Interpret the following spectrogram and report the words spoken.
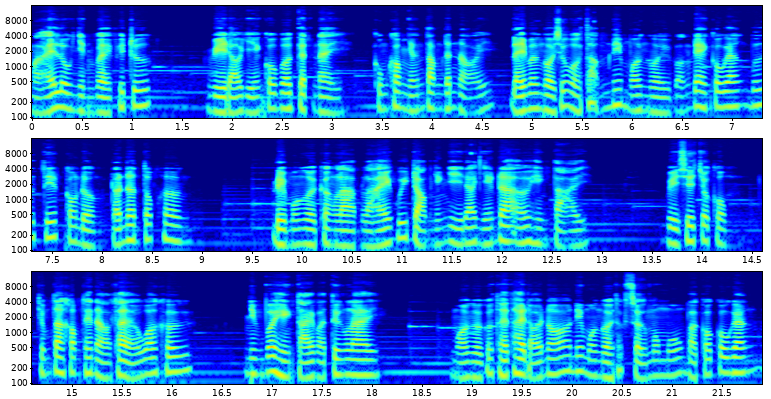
mà hãy luôn nhìn về phía trước. Vì đạo diễn của vở kịch này cũng không nhẫn tâm đến nỗi đẩy mọi người xuống vực thẳm nếu mọi người vẫn đang cố gắng bước tiếp con đường trở nên tốt hơn. Điều mọi người cần làm là hãy quý trọng những gì đang diễn ra ở hiện tại. Vì suy cho cùng, chúng ta không thể nào thay đổi quá khứ, nhưng với hiện tại và tương lai, mọi người có thể thay đổi nó nếu mọi người thật sự mong muốn và có cố gắng.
